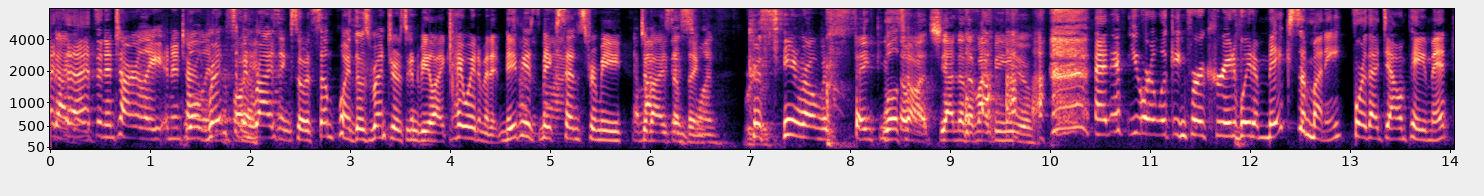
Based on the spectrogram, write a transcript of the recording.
exactly. that's an entirely an entirely Well, rents have been rising, so at some point those renters are going to be like, "Hey, wait a minute, maybe it makes sense for me to buy something." Christine Romans, thank you We'll so talk. much. Yeah, no, that might be you. And if you are looking for a creative way to make some money for that down payment,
